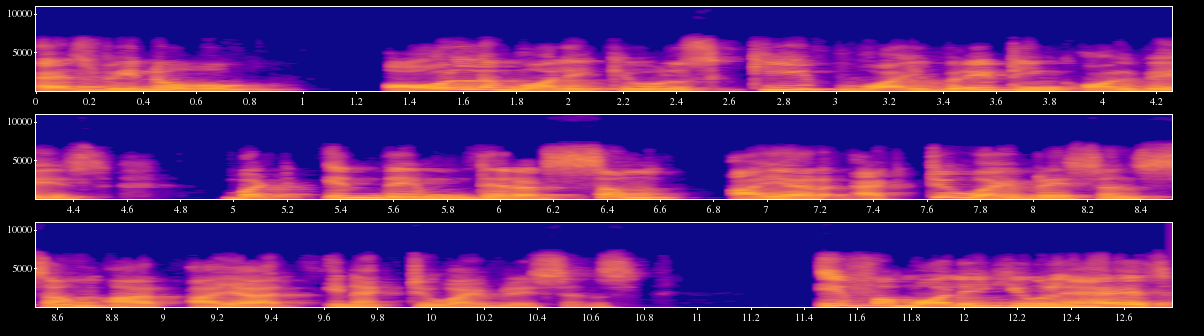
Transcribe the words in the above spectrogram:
as we know all the molecules keep vibrating always but in them there are some IR active vibrations some are IR inactive vibrations. If a molecule has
